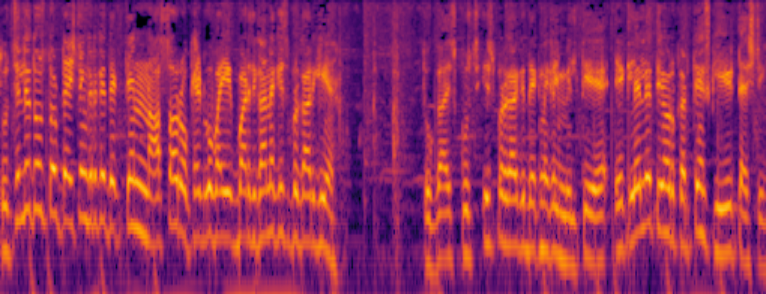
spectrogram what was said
तो चलिए दोस्तों टेस्टिंग करके देखते हैं नासा रॉकेट को भाई एक बार दिखाना किस प्रकार की है। तो गाइस कुछ इस प्रकार की देखने के लिए मिलती है। एक ले लेते हैं और करते हैं इसकी टेस्टिंग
